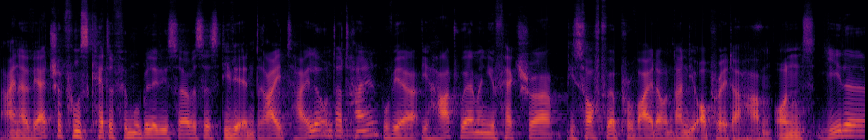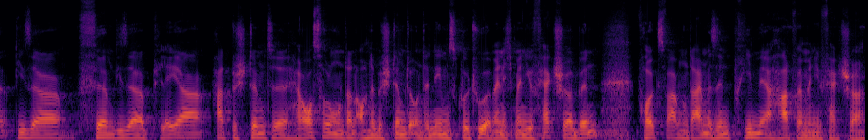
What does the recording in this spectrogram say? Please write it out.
einer Wertschöpfungskette für Mobility Services, die wir in drei Teile unterteilen, wo wir die Hardware Manufacturer, die Software Provider und dann die Operator haben. Und jede dieser Firmen, dieser Player hat bestimmte Herausforderungen und dann auch eine bestimmte Unternehmenskultur. Wenn ich Manufacturer bin, Volkswagen und Daimler sind primär Hardware Manufacturer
